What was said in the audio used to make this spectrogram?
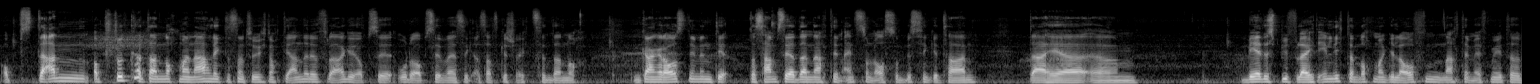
Ob es dann, ob Stuttgart dann nochmal nachlegt, ist natürlich noch die andere Frage, ob sie, oder ob sie, weil sie ersatzgeschwächt sind, dann noch einen Gang rausnehmen. Das haben sie ja dann nach dem 1 auch so ein bisschen getan. Daher ähm, wäre das Spiel vielleicht ähnlich dann nochmal gelaufen nach dem Elfmeter.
